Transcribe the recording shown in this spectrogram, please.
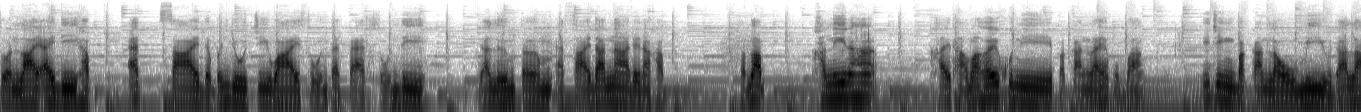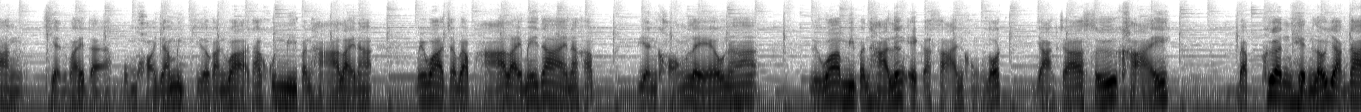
ส่วน Line ID ครับ s i wgy 0880d อย่าลืมเติม s i ด้านหน้าด้วยนะครับสำหรับคันนี้นะฮะ ใครถามว่าเฮ้ยคุณมีประกันอะไรให้ผมบ้าง ที่จริงประกันเรามีอยู่ด้านล่างเขียนไว้แต่ผมขอย้ำอีกทีแล้วกันว่า ถ้าคุณมีปัญหาอะไรนะฮะไม่ว่าจะแบบหาอะไรไม่ได้นะครับ เปลี่ยนของเหลวนะฮะ หรือว่ามีปัญหาเรื่องเอกสารของรถ อยากจะซื้อขาย แบบเพื่อนเห็นแล้วอยากได้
